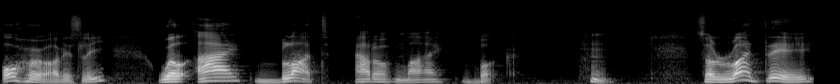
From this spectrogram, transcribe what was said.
or her obviously, will I blot out of my book. Hmm. So, right there,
